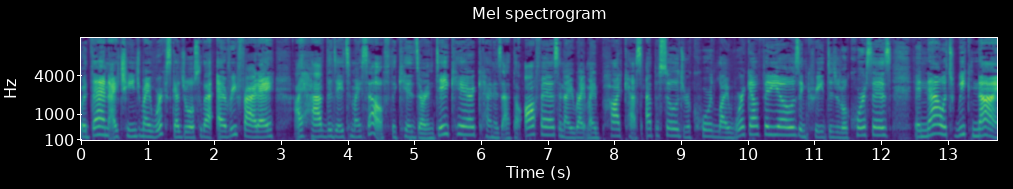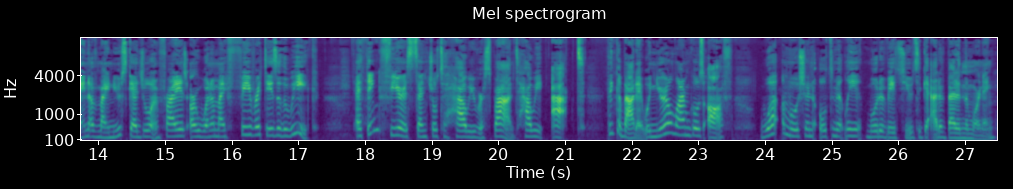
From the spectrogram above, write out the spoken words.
But then I changed my work schedule so that every Friday I have the day to myself. The kids are in daycare, Ken is at the office, and I write my podcast episodes, record live workout videos, and create digital courses. And now it's week nine of my new schedule, and Fridays are one of my favorite days of the week. I think fear is central to how we respond, how we act. Think about it. When your alarm goes off, what emotion ultimately motivates you to get out of bed in the morning?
